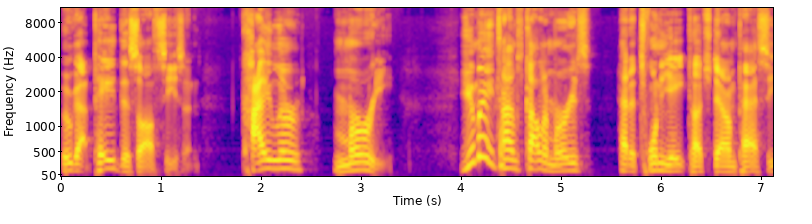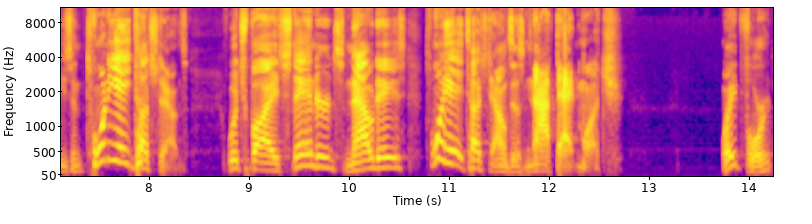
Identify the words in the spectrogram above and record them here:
who got paid this offseason, Kyler Murray. You know many times Kyler Murray's had a 28 touchdown pass season? 28 touchdowns, which by standards nowadays, 28 touchdowns is not that much. Wait for it.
